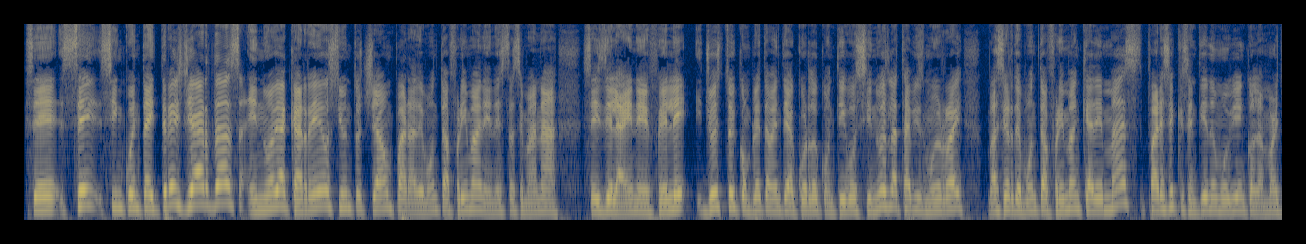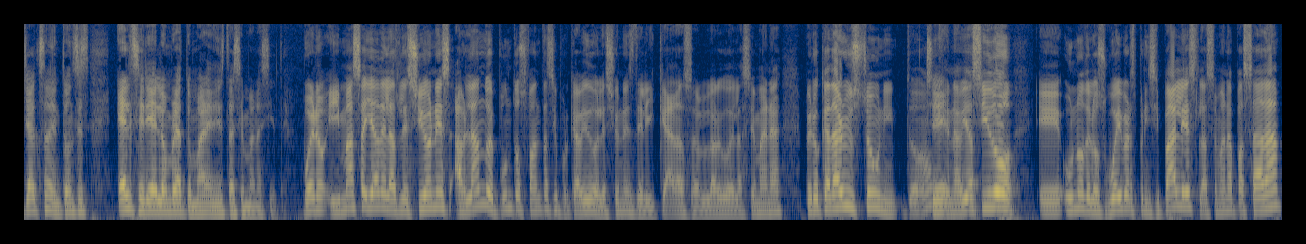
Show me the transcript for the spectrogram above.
Se, se- 53 yardas en 9 acarreos y un touchdown para Devonta Freeman en esta semana 6 de la NFL. Yo estoy completamente de acuerdo contigo. Si no es la Tavis Murray, va a ser Devonta Freeman, que además parece que se entiende muy bien con Lamar Jackson. Entonces, él sería el hombre a tomar en esta semana 7. Bueno, y más allá de las lesiones, hablando de puntos fantasy, porque ha habido lesiones delicadas a lo largo de la semana, pero Kadarius Tony, ¿no? Sí. quien había sido eh, uno de los waivers principales la semana pasada,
